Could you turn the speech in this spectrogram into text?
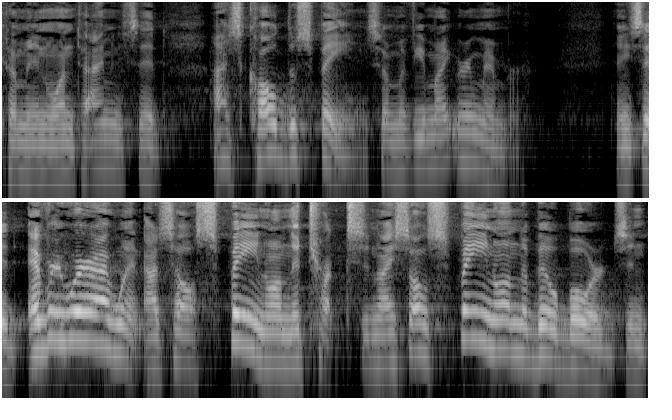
come in one time and he said, I was called to Spain. Some of you might remember. And he said, Everywhere I went, I saw Spain on the trucks and I saw Spain on the billboards. And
